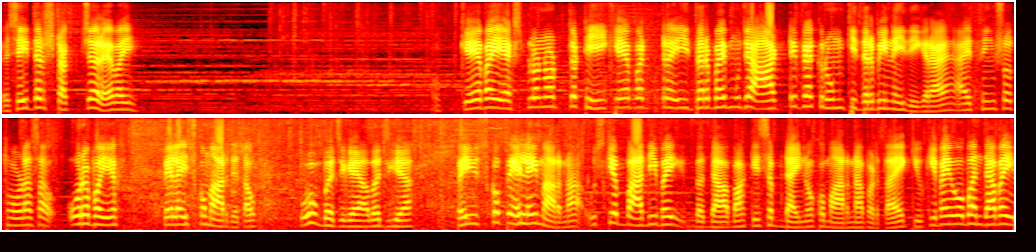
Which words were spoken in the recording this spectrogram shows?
वैसे इधर स्ट्रक्चर है भाई। ओके भाई एक्सप्लोर नोट तो ठीक है बट इधर भाई मुझे आर्टिफैक्ट रूम किधर भी नहीं दिख रहा है। आई थिंक सो थोड़ा सा और भाई, पहला इसको मार देता हूँ। वो बच गया बच गया। भाई, उसको पहले ही मारना। उसके बाद ही भाई बाकी सब डाइनो को मारना पड़ता है, क्योंकि भाई वो बंदा भाई,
